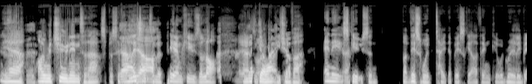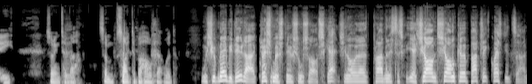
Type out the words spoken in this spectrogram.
Yeah, Yeah. I would tune into that specifically. I listen yeah. to the PMQs a lot, Yeah, and they go at each other any excuse. And but this would take the biscuit. I think it would really be something to Yeah. be, some sight to behold. That would. We should maybe do that at Christmas. Do some sort of sketch, you know, a prime minister. Yeah, Sean, Sean Kirkpatrick, question time.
